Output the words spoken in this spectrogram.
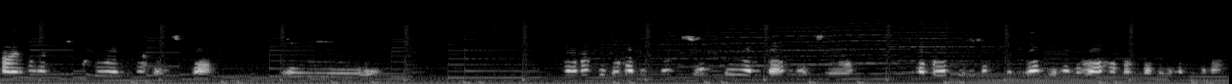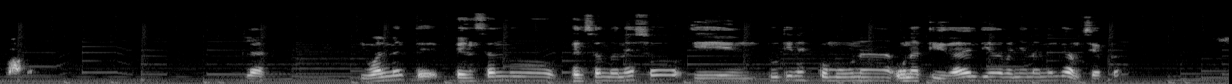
o algún artículo de alguna revista. Eh, de le Claro. Igualmente, pensando, pensando en eso, eh, tú tienes como una, una actividad el día de mañana en el GAM, ¿cierto? Sí,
